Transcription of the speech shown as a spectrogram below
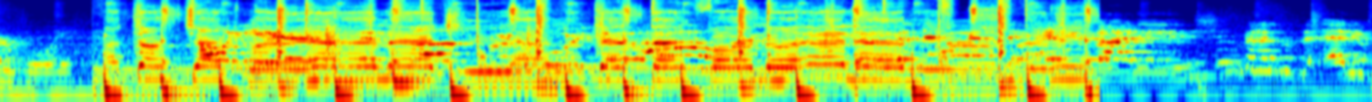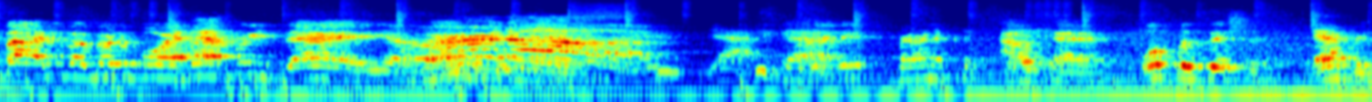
Burna Boy. I don't check Oh, my yeah. energy. I don't get time for no enemy. Listen to anybody. She listens to anybody but Burna Boy every day. Yo. Burna. Yeah. He got it. Burna could Okay. What position? every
